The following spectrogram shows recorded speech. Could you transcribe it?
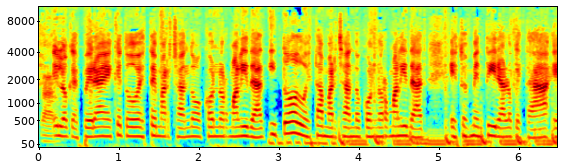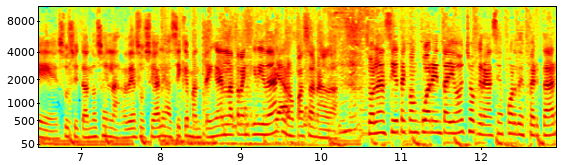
Claro. y lo que espera es que todo esté marchando con normalidad y todo está marchando con normalidad. Esto es mentira lo que está eh, suscitándose en las redes sociales, así que mantengan la tranquilidad que no pasa nada. Son las 7 con 48, gracias por despertar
